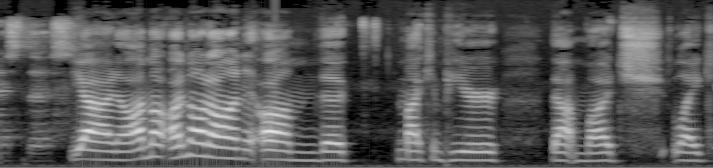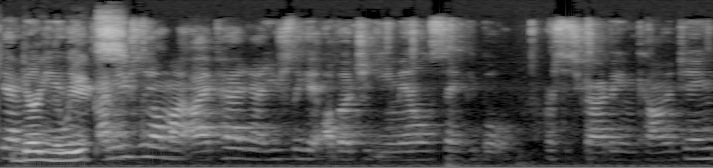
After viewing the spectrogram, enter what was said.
missed this. Yeah, I know. I'm not I'm not on um the my computer that much like Yeah, during the neither. weeks. I'm usually on my iPad, and I usually get a bunch of emails saying people are subscribing and commenting.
